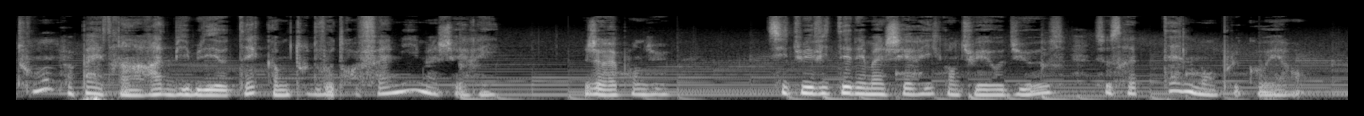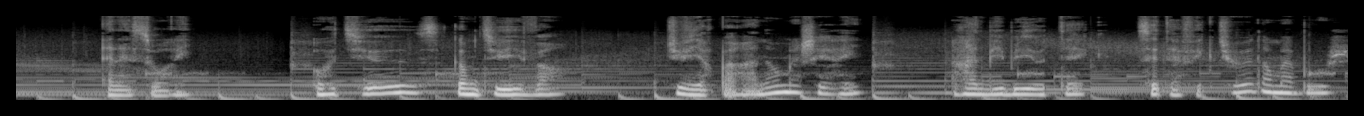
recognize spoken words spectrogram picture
Tout le monde peut pas être un rat de bibliothèque comme toute votre famille, ma chérie. J'ai répondu Si tu évitais les ma chérie quand tu es odieuse, ce serait tellement plus cohérent. Elle a souri. Odieuse, comme tu y vas. Tu vires parano, ma chérie. Rat de bibliothèque, c'est affectueux dans ma bouche.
